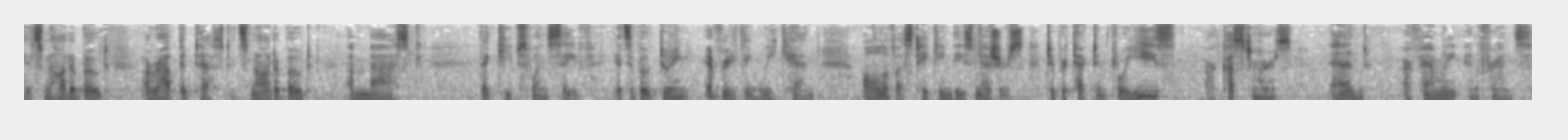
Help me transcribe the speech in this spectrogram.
It's not about a rapid test, it's not about a mask that keeps one safe. It's about doing everything we can all of us taking these measures to protect employees, our customers, and our family and friends.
